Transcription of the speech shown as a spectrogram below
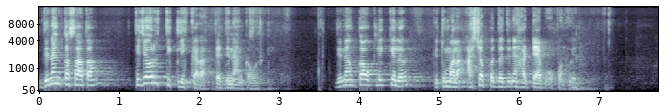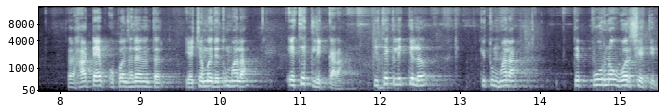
दिनांक कसा आता? त्याच्यावरती क्लिक करा त्या दिनांकावरती. दिनांकावर क्लिक केलं? की तुम्हाला अशा पद्धतीने हा टॅब ओपन होईल. तर हा टॅब ओपन झाल्यानंतर याच्यामध्ये तुम्हाला येथे क्लिक करा. तिथे क्लिक केलं की तुम्हाला ते पूर्ण वर्ष येतील.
